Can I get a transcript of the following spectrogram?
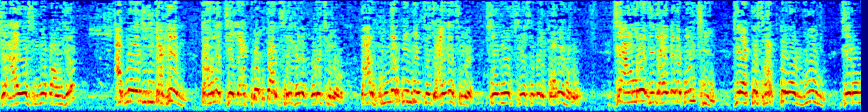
যে আয়ো সিনে পাউজা আপনারা যদি দেখেন, তাহলে যে ল্যাপটপ তার সেইখানে পড়েছিল, তার ফিঙ্গারপ্রিন্টের যে জায়গা ছিল, সেগুলো শেষ হতে কবে হবে? যে আমরা যে জায়গাটা বলছি, যে একটা সাততলার রুম যে রুম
